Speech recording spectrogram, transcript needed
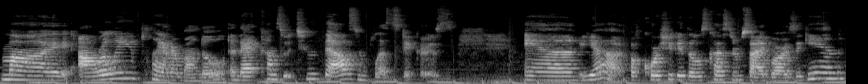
my hourly planner bundle, and that comes with 2,000 plus stickers. And yeah, of course, you get those custom sidebars again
